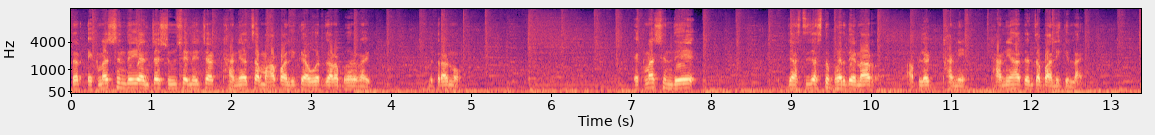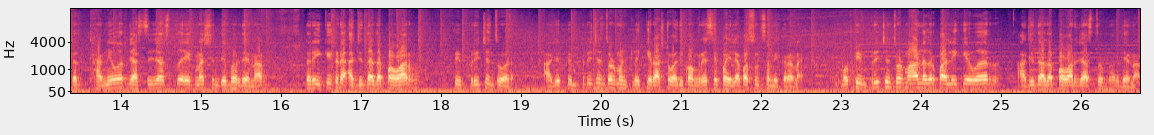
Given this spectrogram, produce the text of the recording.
तर एकनाथ शिंदे यांच्या शिवसेनेच्या ठाण्याचा महापालिकेवर जरा भर राहील. मित्रांनो एकनाथ शिंदे जास्तीत जास्त भर देणार आपल्या ठाणे. ठाणे हा त्यांचा बालेकिल्ला आहे. तर ठाणेवर जास्तीत जास्त एकनाथ शिंदे भर देणार. तर एकीकडे अजितदादा पवार पिंपरी चिंचवड. अजित पिंपरी चिंचवड म्हटलं की राष्ट्रवादी काँग्रेस हे पहिल्यापासून समीकरण आहे. मग पिंपरी चिंचवड महानगरपालिकेवर अजितदादा पवार जास्त भर देणार.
